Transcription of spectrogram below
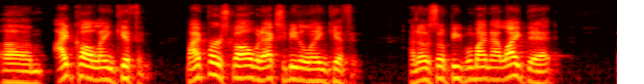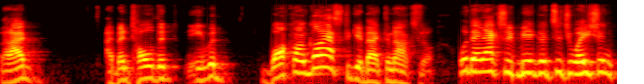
Um, I'd call Lane Kiffin. My first call would actually be to Lane Kiffin. I know some people might not like that, but I've, I've been told that he would walk on glass to get back to Knoxville. Would that actually be a good situation?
